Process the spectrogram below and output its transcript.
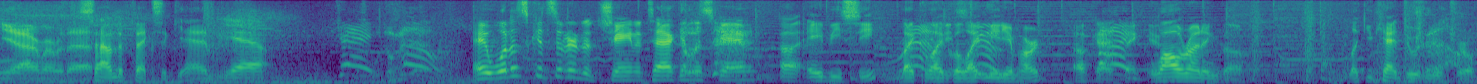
Yeah, I remember that. Sound effects again. Yeah. Hey, what is considered a chain attack in this game? Uh, ABC, like like the light, medium, hard. Okay, thank you. While running though, like you can't do it neutral.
